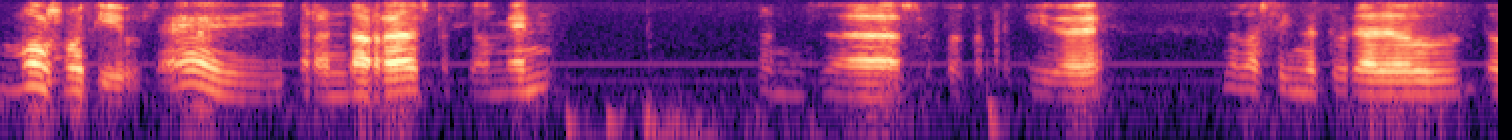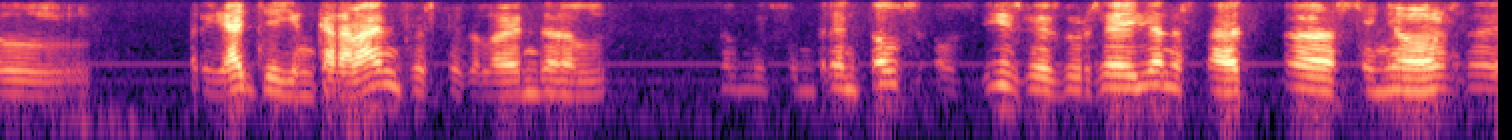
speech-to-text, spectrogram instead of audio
molts motius, eh? i per Andorra especialment, doncs, uh, sobretot a partir de, de la signatura del, del periatge i encara abans, després de la venda del, del 1130, els, els bisbes d'Urgell han estat uh, senyors de,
